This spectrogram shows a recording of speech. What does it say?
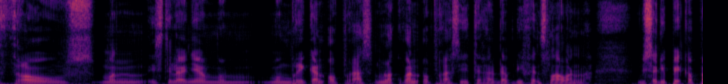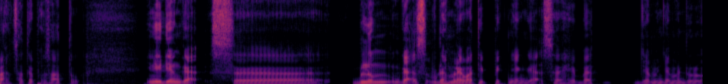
throws men, istilahnya mem, memberikan operasi melakukan operasi terhadap defense lawan lah. Bisa di pick apart satu persatu. Ini dia nggak se belum nggak udah melewati picknya nggak sehebat zaman zaman dulu.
